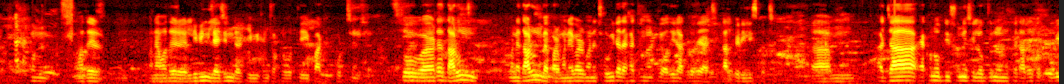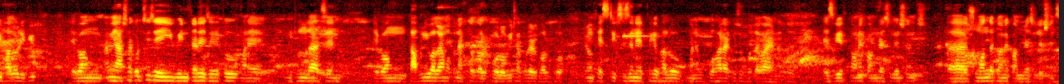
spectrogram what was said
আমাদের মানে আমাদের লিভিং লেজেন্ড আর কি মিঠুন চক্রবর্তী পাঠ করছেন। তো একটা দারুণ মানে দারুণ ব্যাপার। মানে এবার মানে ছবিটা দেখার জন্য আর কি অধীর আগ্রহে আছি, কালকে রিলিজ করছে। যা এখনও অবধি শুনেছি লোকজনের মুখে, তাদের তো খুবই ভালো রিভিউ এবং আমি আশা করছি যে এই উইন্টারে যেহেতু মানে মিঠুনদা আছেন এবং কাবুলিওয়ালার মতন একটা গল্প, রবি ঠাকুরের গল্প, এবং ফেস্টিভ সিজনে এর থেকে ভালো মানে উপহার আর কিছু হতে পারে না। তো এস এসবিএফকে অনেক কংগ্রাচুলেশন সুমনদাকে অনেক কংগ্রাচুলেশন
